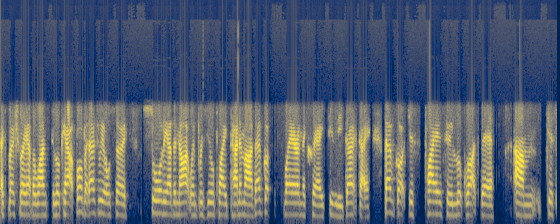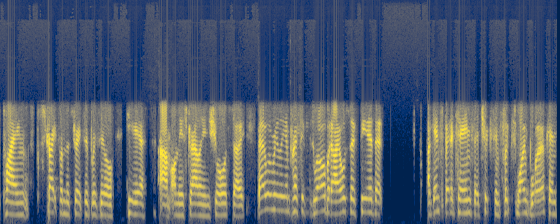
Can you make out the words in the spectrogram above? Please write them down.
especially, are the ones to look out for. But as we also saw the other night when Brazil played Panama, they've got the flair and the creativity, don't they? They've got just players who look like they're um, just playing straight from the streets of Brazil here um, on the Australian shore. So they were really impressive as well. But I also fear that against better teams, their tricks and flicks won't work, and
